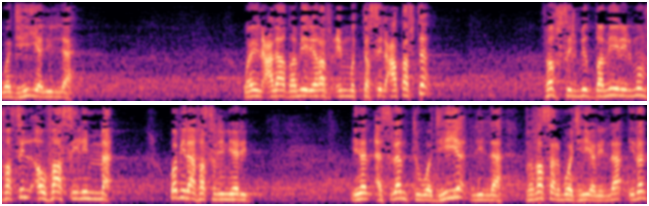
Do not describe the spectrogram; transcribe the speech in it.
وجهي لله. وإن على ضمير رفع متصل عطفت فافصل بالضمير المنفصل أو فاصل ما. وبلا فصل يرد. إذا أسلمت وجهي لله. ففصل بوجهي لله. إذا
